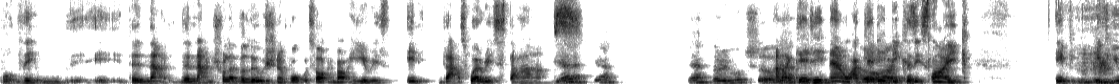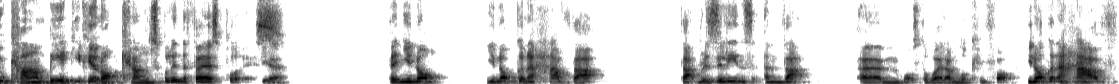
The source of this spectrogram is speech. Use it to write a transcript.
but the the the natural evolution of what we're talking about here is it. That's where it starts. yeah, yeah, yeah, very much so. And I get it now. I get Oh, it I- because it's like if if you can't be if you're not accountable in the first place, Yeah. then you're not you're not going to have that that resilience and that um, what's the word I'm looking for? You're not going to have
